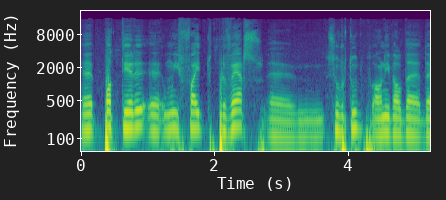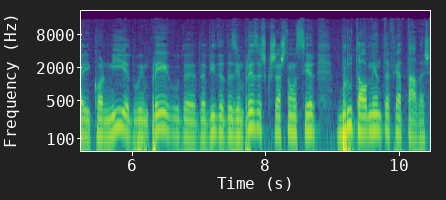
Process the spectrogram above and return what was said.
uh, pode ter uh, um efeito perverso, sobretudo ao nível da, da economia, do emprego, da, da, vida das empresas que já estão a ser brutalmente afetadas.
